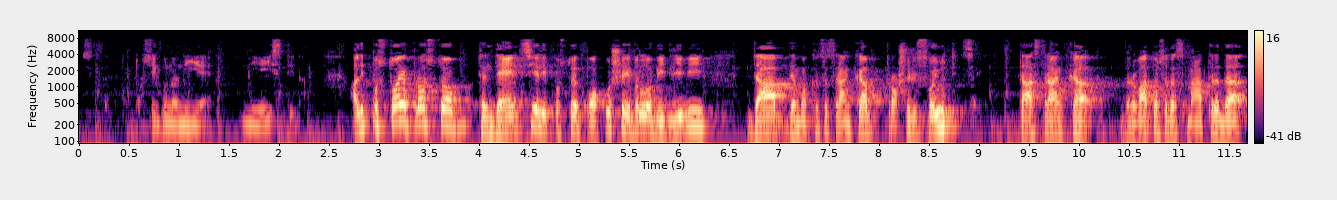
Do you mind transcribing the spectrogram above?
Mislim, da to sigurno nije, nije istina ali postoje prosto tendencije ili postoje pokušaj vrlo vidljivi da demokratska stranka proširi svoj uticaj. Ta stranka verovatno sada smatra da,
